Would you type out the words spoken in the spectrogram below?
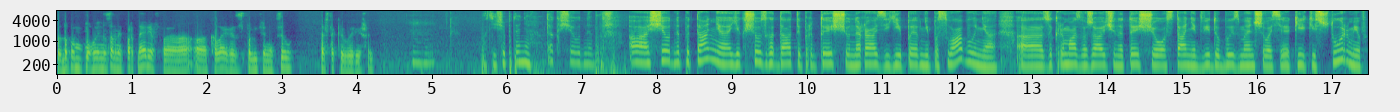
за допомогою іноземних партнерів, е, колеги з повітряних сил теж таки вирішать. У вас є ще питання? Так, ще одне. Прошу. А ще одне питання: якщо згадати про те, що наразі є певні послаблення, а, зокрема зважаючи на те, що останні дві доби зменшилася кількість штурмів,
